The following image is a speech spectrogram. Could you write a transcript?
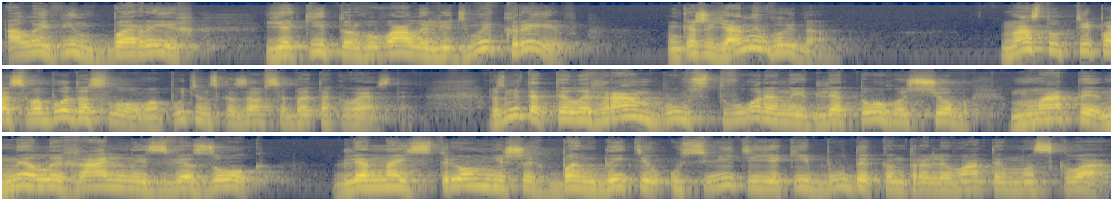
але він бариг, які торгували людьми, крив. Він каже: Я не видав. У нас тут, типа, свобода слова. Путін сказав себе так вести. Розумієте, Телеграм був створений для того, щоб мати нелегальний зв'язок для найстрьомніших бандитів у світі, який буде контролювати Москва.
